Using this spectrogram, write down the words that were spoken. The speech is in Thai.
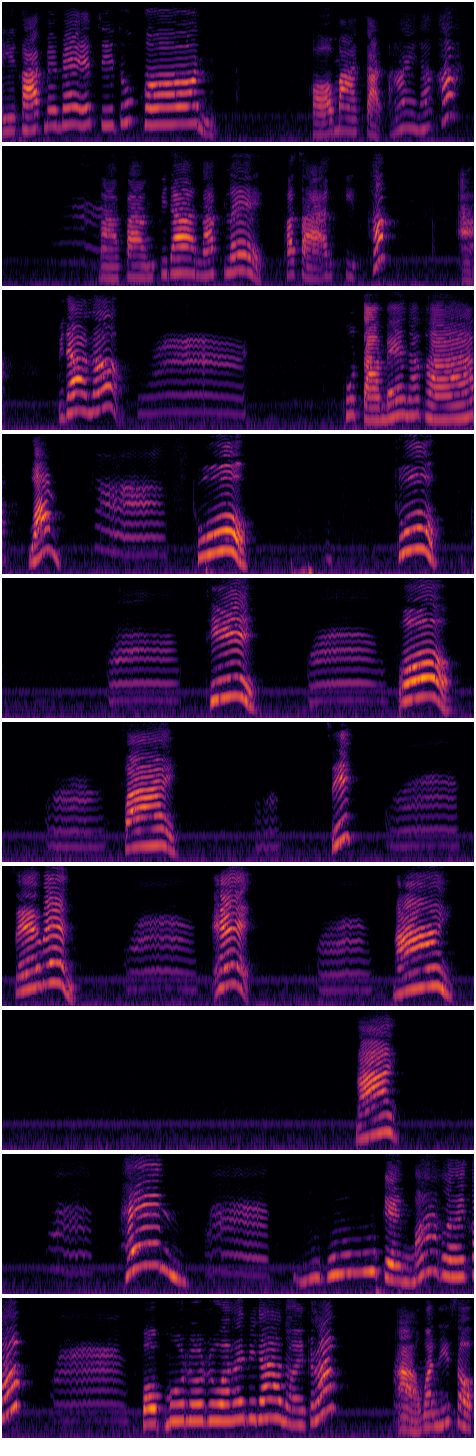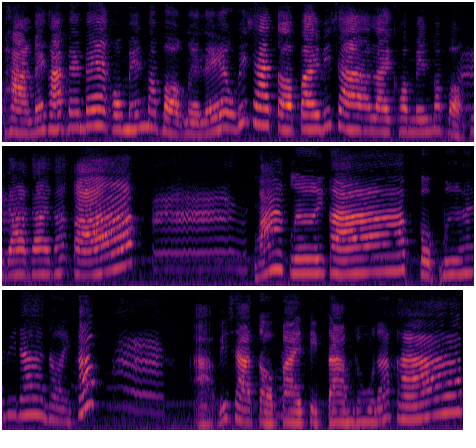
ดีครับแม่แม่เอฟซีทุกคน ขอมาจัดให้นะคะ มาฟังพี่ด้านับเลข ภาษาอังกฤษครับ อะ พี่ด้าเริ่มพูดตามแม่นะครับ one two two three four five six เก่งมากเลยครับ ปบมือรัวๆให้พี่ด้าหน่อยครับ อ่า วันนี้สอบผ่านไหมครับแม่แม่คอมเมนต์มาบอกหน่อยเร็ว วิชาต่อไปวิชาอะไรคอมเมนต์มาบอกพี่ด้าได้นะครับ มากเลยครับปบมือให้พี่ด้าหน่อยครับ อ่าวิชาต่อไปติดตามดูนะครับ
